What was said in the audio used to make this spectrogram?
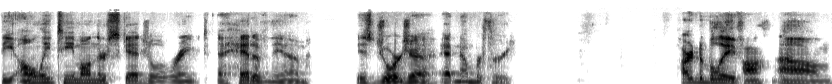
The only team on their schedule ranked ahead of them is Georgia at number three. Hard to believe, huh? Um,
